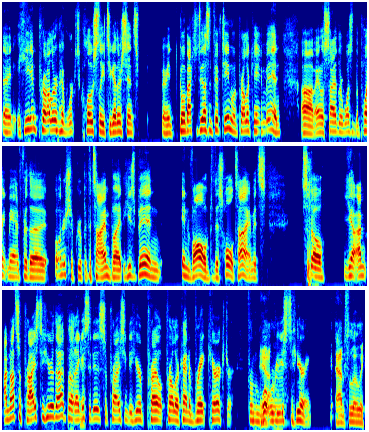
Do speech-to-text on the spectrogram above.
yeah. and he and Preller have worked closely together since I mean, going back to 2015 when Preller came in, um, I know Seidler wasn't the point man for the ownership group at the time, but he's been involved this whole time. It's so yeah, I'm I'm not surprised to hear that, but I yeah. guess it is surprising to hear Preller kind of break character from yeah. what we're used to hearing. Absolutely.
